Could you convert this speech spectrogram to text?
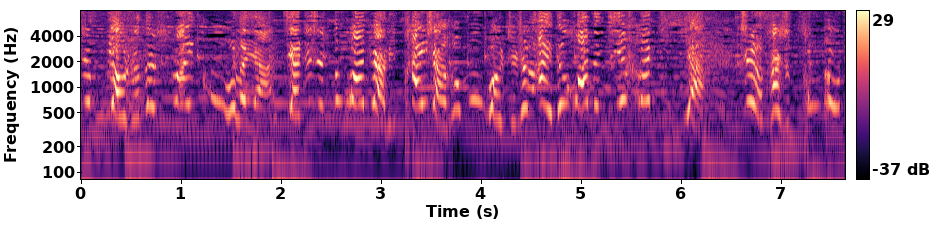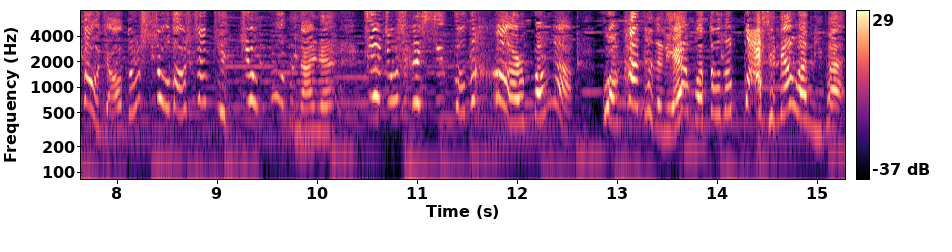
是标准的帅酷了呀，简直是动画片里泰山和暮光之城爱德华的结合体呀！这才是从头到脚都受到上天眷顾的男人，这就是个行走的荷尔蒙啊！光看他的脸，我都能扒下两碗米饭。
